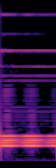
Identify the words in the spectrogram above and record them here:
Ha ha ha.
